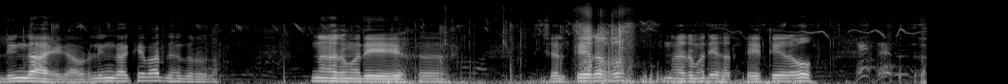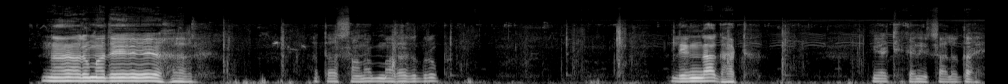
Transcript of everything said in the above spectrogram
लिंगा आएगा और लिंगा के बाद घगरोला नर्मदे हर। चलते रहो नर्मदे हर कहते रहो। नर्मदे हर। आता सानब महाराज ग्रुप लिंगा घाट या ठिकाणी चालत आहे.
